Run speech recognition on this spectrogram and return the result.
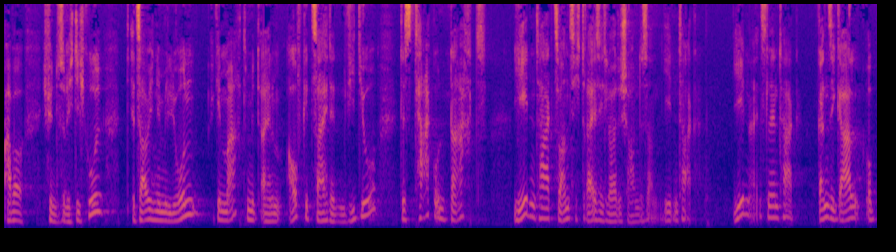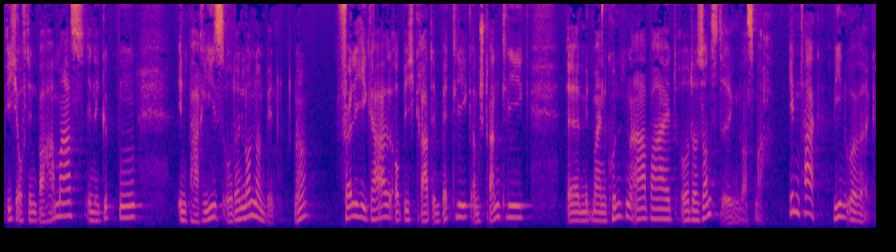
aber ich finde es richtig cool. Jetzt habe ich eine Million gemacht mit einem aufgezeichneten Video, das Tag und Nacht, jeden Tag 20, 30 Leute schauen das an. Jeden Tag. Jeden einzelnen Tag. Ganz egal, ob ich auf den Bahamas, in Ägypten, in Paris oder in London bin. Ne? Völlig egal, ob ich gerade im Bett lieg, am Strand lieg, äh, mit meinen Kunden arbeite oder sonst irgendwas mache. Jeden Tag, wie ein Uhrwerk.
